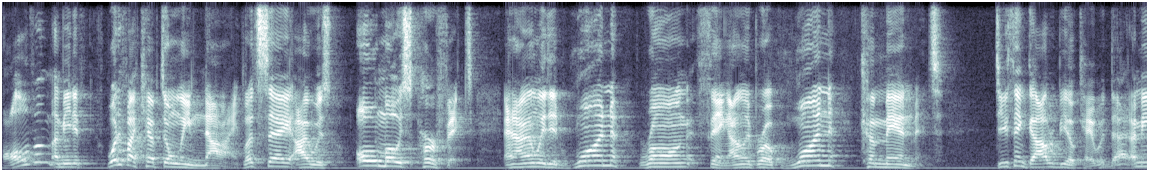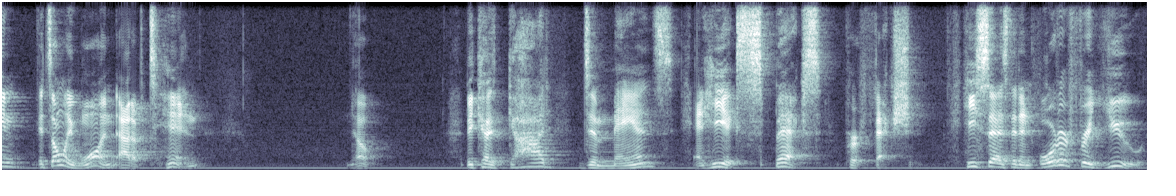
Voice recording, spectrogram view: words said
all of them? I mean, if, what if I kept only nine? Let's say I was almost perfect and I only did one wrong thing. I only broke one commandment. Do you think God would be okay with that? I mean, it's only one out of 10. No. Because God demands and He expects perfection. He says that in order for you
